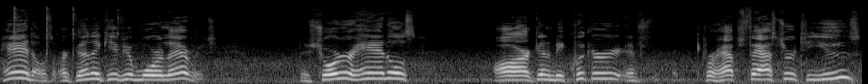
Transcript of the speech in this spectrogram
handles are going to give you more leverage. The shorter handles are going to be quicker and perhaps faster to use,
